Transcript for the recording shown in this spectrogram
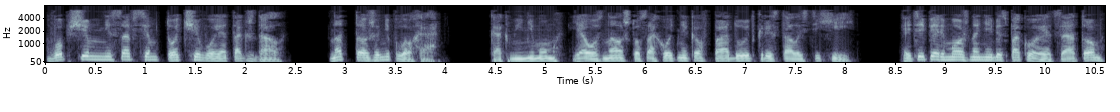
В общем, не совсем то, чего я так ждал. Но тоже неплохо. Как минимум, я узнал, что с охотников падают кристаллы стихий. И теперь можно не беспокоиться о том,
